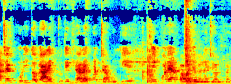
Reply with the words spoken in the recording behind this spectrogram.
আচার করি, তবে আর একটু দেখে আর একবার যাব গিয়ে, এরপরে আর পাওয়া যাবে না জলপাই।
